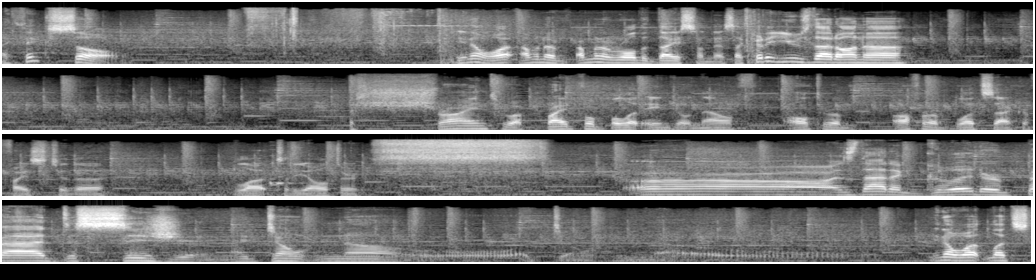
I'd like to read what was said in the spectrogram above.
I think so. You know what? I'm gonna I'm gonna roll the dice on this. I could have used that on a a shrine to a prideful bullet angel. Now alter a, offer a blood sacrifice to the blood to the altar. Oh, is that a good or bad decision? I don't know. I don't know. You know what? Let's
